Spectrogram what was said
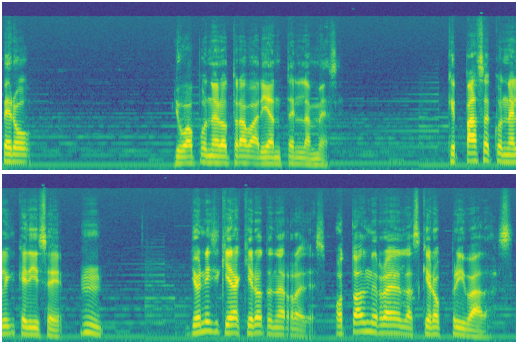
pero yo voy a poner otra variante en la mesa. ¿Qué pasa con alguien que dice, mm, yo ni siquiera quiero tener redes, o todas mis redes las quiero privadas?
